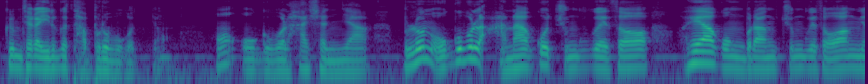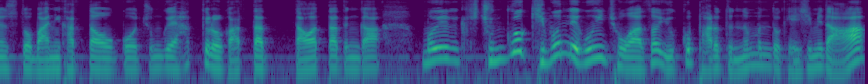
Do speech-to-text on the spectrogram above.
그럼 제가 이런 거 다 물어보거든요. 어, 5급을 하셨냐? 물론 5급을 안 하고 중국에서 회화 공부랑 중국에서 어학연 수도 많이 갔다 오고 중국에 학교를 갔다 나왔다든가 뭐 이렇게 중국어 기본 내공이 좋아서 6급 바로 듣는 분도 계십니다.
